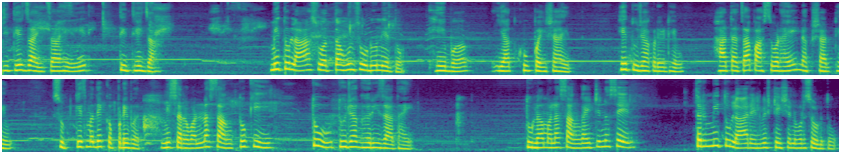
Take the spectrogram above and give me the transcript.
जिथे जायचं आहे तिथे जा. मी तुला स्वतःहून सोडून येतो. हे बघ यात खूप पैसे आहेत. हे तुझ्याकडे ठेव. हा त्याचा पासवर्ड आहे लक्षात ठेव. सुटकेसमध्ये कपडे भर. मी सर्वांना सांगतो की तू तुझ्या घरी जात आहे. तुला मला सांगायचे नसेल तर मी तुला रेल्वे स्टेशनवर सोडतो.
